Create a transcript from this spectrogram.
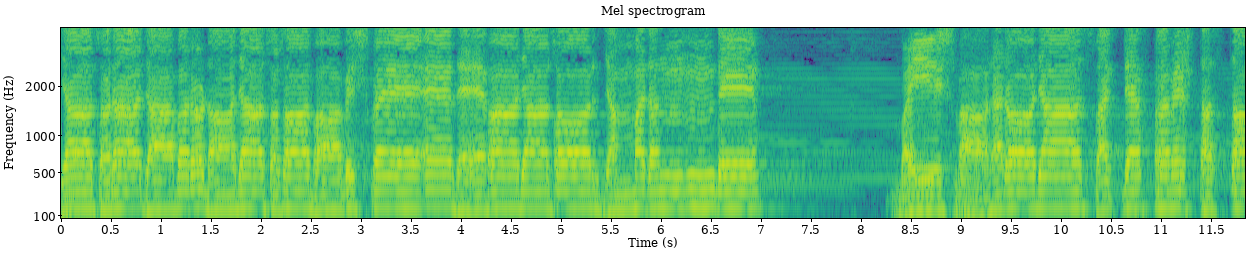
या स्वराजा वरुणो जासुसभा विश्वे देवाजासोर्जम् मदन्ते वैश्वानरोजास्वज्ञः प्रविष्टस्ता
